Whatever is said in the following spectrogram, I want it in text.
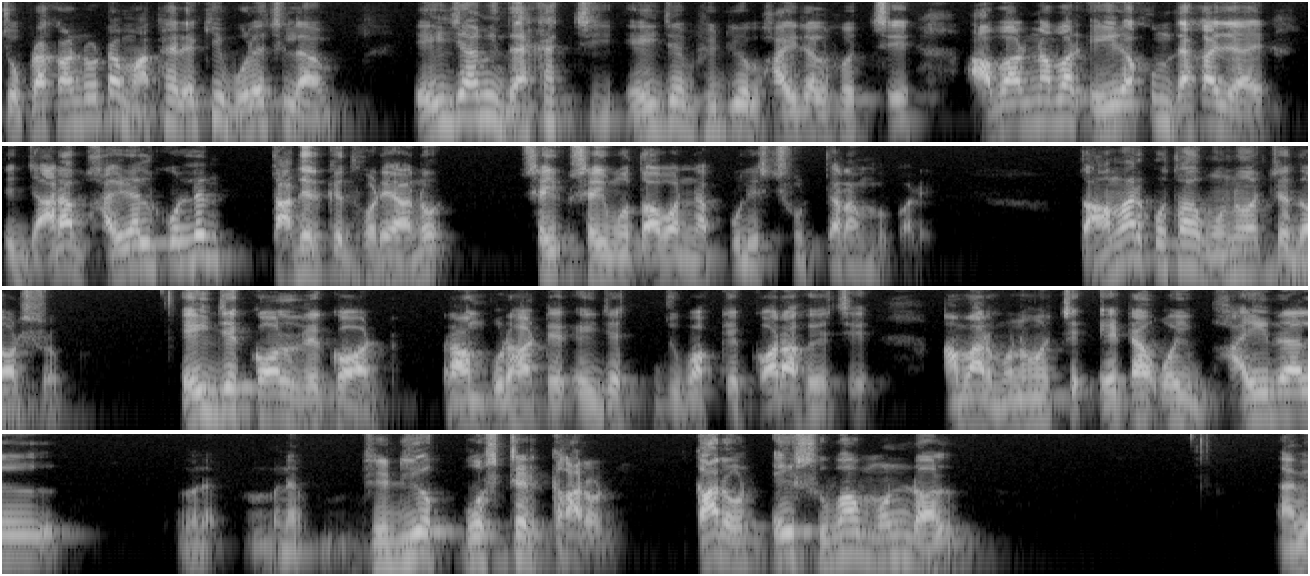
চোপড়াকাণ্ডটা মাথায় রেখে বলেছিলাম, এই যে আমি দেখাচ্ছি, এই যে ভিডিও ভাইরাল হচ্ছে, আবার না আবার এইরকম দেখা যায় যে যারা ভাইরাল করলেন তাদেরকে ধরে আনো, সেই সেই মতো আবার না পুলিশ ছুটতে আরম্ভ করে। তো আমার কোথাও মনে হচ্ছে দর্শক এই যে কল রেকর্ড রামপুরহাটের এই যে যুবককে করা হয়েছে, আমার মনে হচ্ছে এটা ওই ভাইরাল মানে মানে ভিডিও পোস্টের কারণ। কারণ এই শুভম মন্ডল আমি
